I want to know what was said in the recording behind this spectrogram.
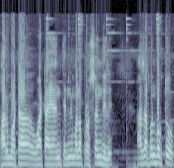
फार मोठा वाटा आहे आणि त्यांनी मला प्रोत्साहन दिले. आज आपण बघतो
